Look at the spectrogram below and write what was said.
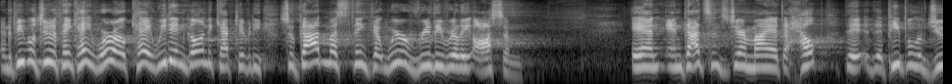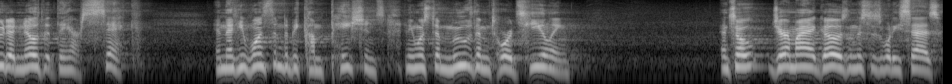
And the people of Judah think, hey, we're okay. We didn't go into captivity. So God must think that we're really, really awesome. And, and God sends Jeremiah to help the, the people of Judah know that they are sick and that he wants them to become patients and he wants to move them towards healing. And so Jeremiah goes, and this is what he says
